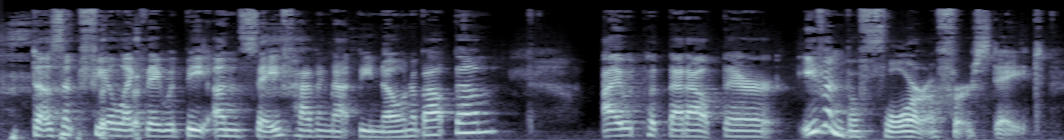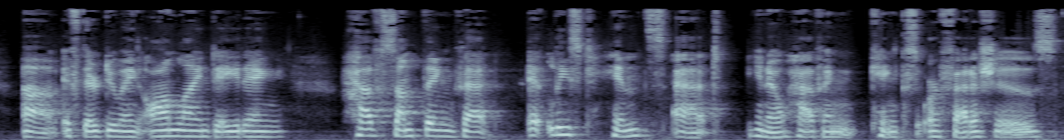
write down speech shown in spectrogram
doesn't feel like they would be unsafe having that be known about them, I would put that out there even before a first date. Uh, if they're doing online dating, have something that at least hints at, you know, having kinks or fetishes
